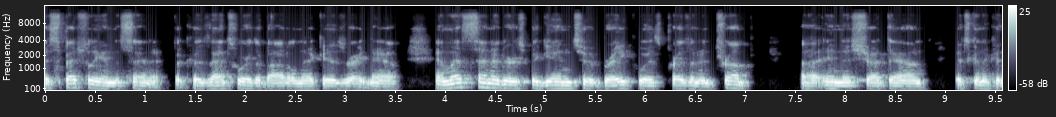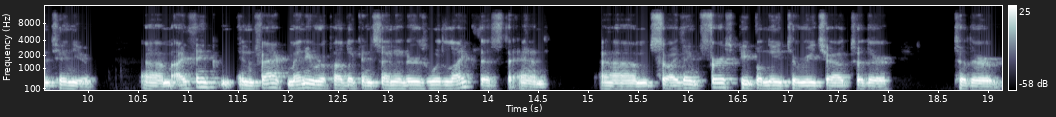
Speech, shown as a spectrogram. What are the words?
especially in the Senate, because that's where the bottleneck is right now. Unless senators begin to break with President Trump uh, in this shutdown, it's going to continue. Um, I think, in fact, many Republican senators would like this to end. Um, so I think first people need to reach out to their to their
